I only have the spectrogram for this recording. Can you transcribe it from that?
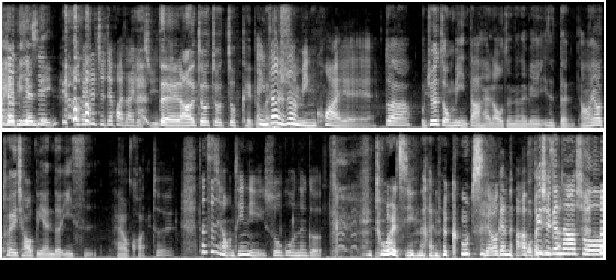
happy ending，OK，就直接画下一个句子。对，然后就就就可以。你这样也是很明快哎。对啊，我觉得总比你大海捞针在那边一直等，然后要推敲别人的意思。还要快，对。但之前我听你说过那个 土耳其男的故事，要跟他，我必须跟他说，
